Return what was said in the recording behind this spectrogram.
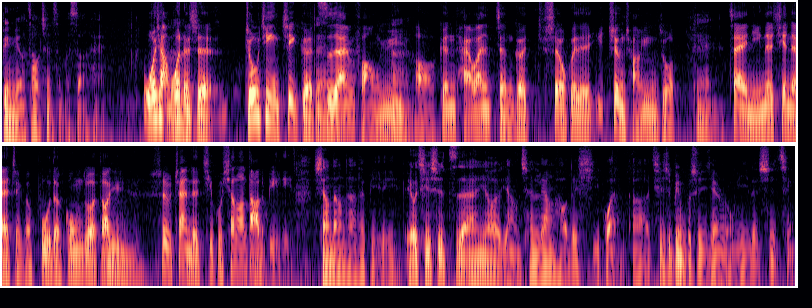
并没有造成什么损害。我想问的是，究竟这个治安防御嗯哦，跟台湾整个社会的正常运作，对，在您的现在整个部的工作，到底嗯是不是占的几乎相当大的比例？相当大的比例，尤其是资安要养成良好的习惯，呃，其实并不是一件容易的事情。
